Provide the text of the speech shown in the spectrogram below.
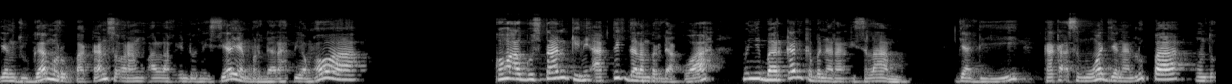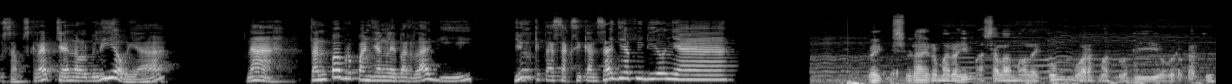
yang juga merupakan seorang mu'alaf Indonesia yang berdarah Tionghoa. Koh Agustan kini aktif dalam berdakwah menyebarkan kebenaran Islam. Jadi, kakak semua jangan lupa untuk subscribe channel beliau ya. Nah, tanpa berpanjang lebar lagi, yuk kita saksikan saja videonya. Baik, bismillahirrahmanirrahim. Assalamualaikum warahmatullahi wabarakatuh.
